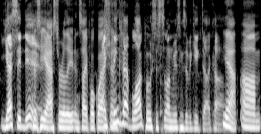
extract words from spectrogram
yes it did because he asked a really insightful question. i think that blog post is still on musingsofageek.com Yeah, um,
